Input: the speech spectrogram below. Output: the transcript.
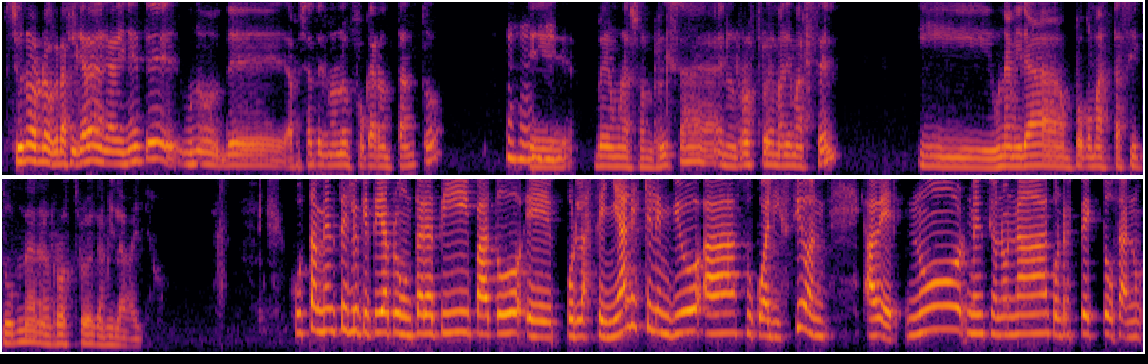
si uno lo graficara en el gabinete, uno de, a pesar de que no lo enfocaron tanto, ve una sonrisa en el rostro de María Marcel y una mirada un poco más taciturna en el rostro de Camila Vallejo. Justamente es lo que te iba a preguntar a ti, Pato, eh, por las señales que le envió a su coalición. A ver, no mencionó nada con respecto, o sea, no,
